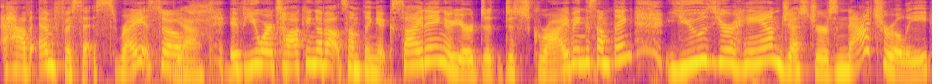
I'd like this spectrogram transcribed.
have emphasis, right? So yeah. if you are talking about something exciting or you're de- describing something, use your hand gestures naturally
